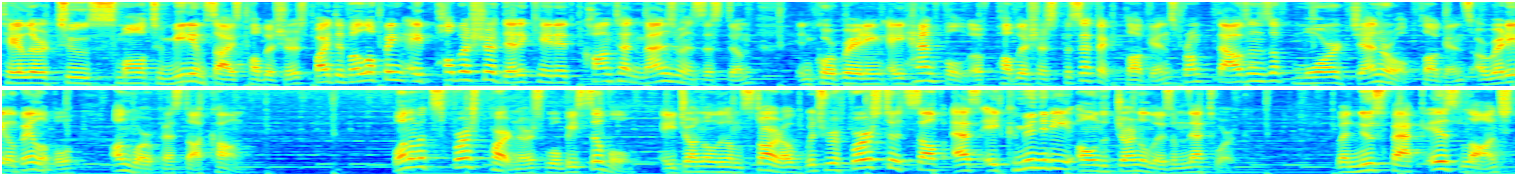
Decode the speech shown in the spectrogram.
tailored to small to medium-sized publishers by developing a publisher-dedicated content management system incorporating a handful of publisher-specific plugins from thousands of more general plugins already available on WordPress.com. One of its first partners will be Civil, a journalism startup which refers to itself as a community-owned journalism network. When Newspack is launched,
